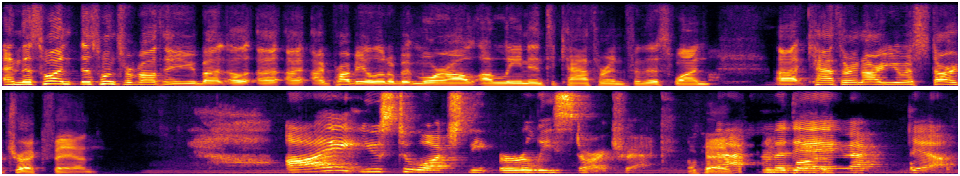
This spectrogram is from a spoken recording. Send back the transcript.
And this one, this one's for both of you, but uh, uh, I, I probably a little bit more. I'll, I'll lean into Catherine for this one. Uh, Catherine, are you a Star Trek fan? I used to watch the early Star Trek Okay. back in the day. Back, yeah.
